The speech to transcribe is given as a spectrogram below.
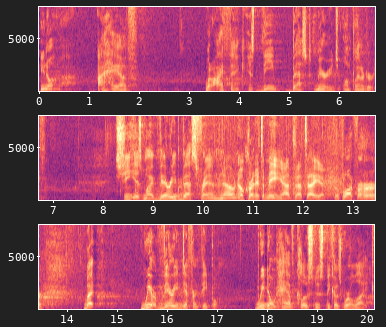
You know, I have what I think is the best marriage on planet Earth. She is my very best friend. No, no credit to me, I, I tell you. Applaud for her. But we are very different people. We don't have closeness because we're alike.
